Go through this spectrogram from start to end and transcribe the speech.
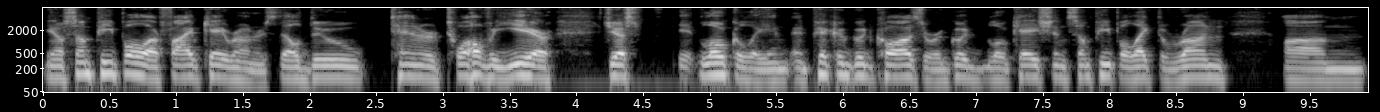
you know some people are 5k runners. They'll do 10 or 12 a year just locally and, and pick a good cause or a good location. Some people like to run um,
